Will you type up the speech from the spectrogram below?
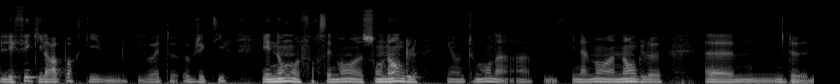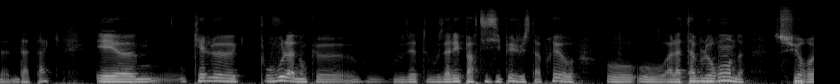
les faits qu'il rapporte qui, qui, doivent être objectifs et non forcément son angle, qui, tout le monde a, finalement un angle d'attaque. Et quel, pour vous là, donc vous, vous, êtes, vous allez participer juste après au, à la table ronde sur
